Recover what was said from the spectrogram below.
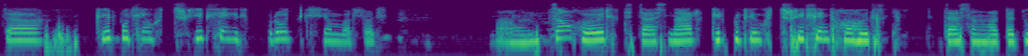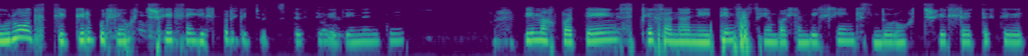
За гэр бүлийн хүчирхийллийн хэлбэрүүд гэх юм бол үндсэн хуульд зааснаар гэр бүлийн хүчирхийллийн тухай хуульд заасан одоо дөрвөн үйлдэлийг гэр бүлийн хүчирхийллийн хэлбэр гэж үздэг. Тэгээд энэнд нь бие махбодын сэтгэл санааны эдийн засгийн болон бэлгийн гэсэн дөрвөн хүчирхийлэл байдаг. Тэгээд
